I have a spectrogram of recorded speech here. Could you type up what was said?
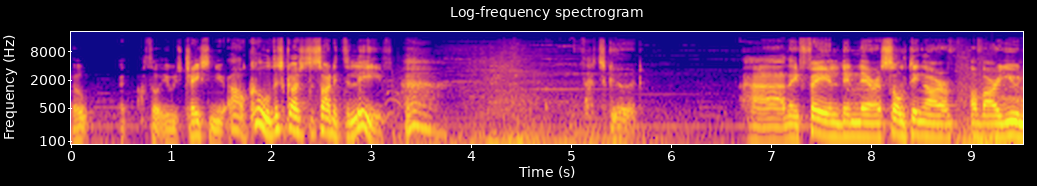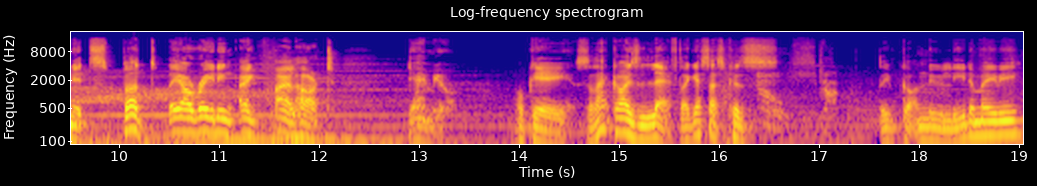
Oh, I thought he was chasing you. Oh, cool, this guy's decided to leave. That's good. Ah, they failed in their assaulting our of our units, but they are raiding Eilhart. Damn you. Okay, so that guy's left. I guess that's because they've got a new leader, maybe?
